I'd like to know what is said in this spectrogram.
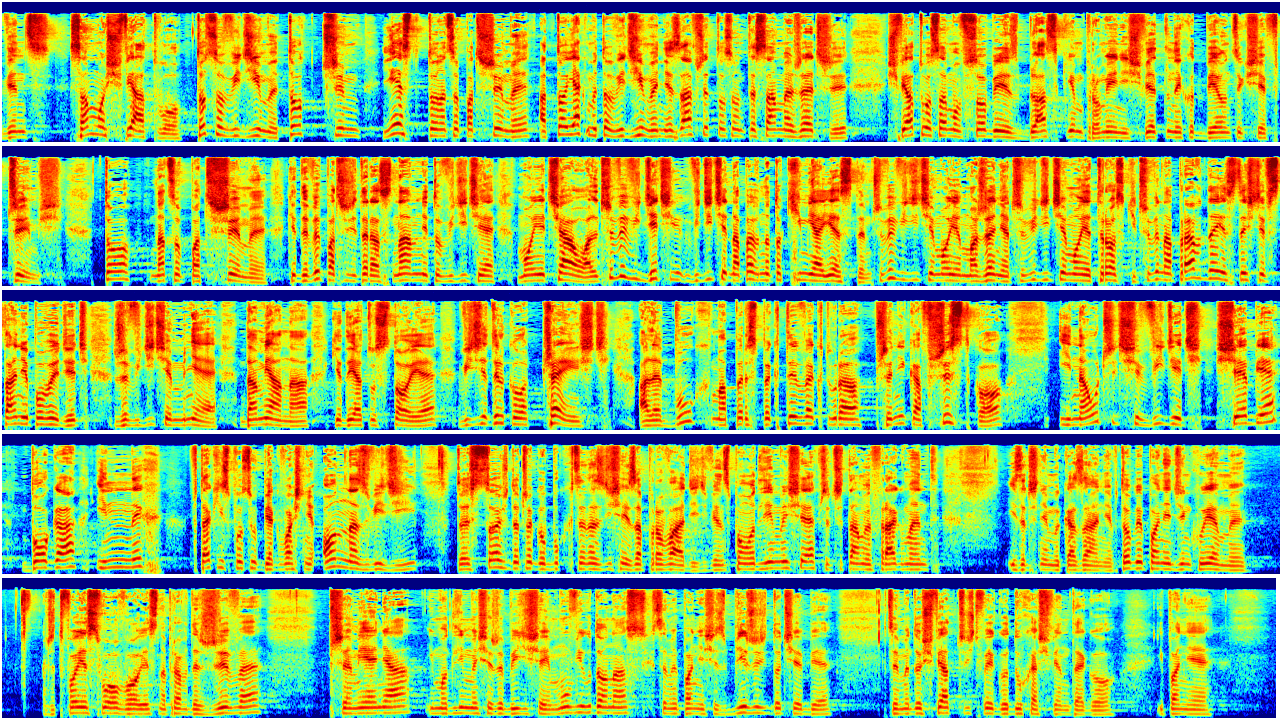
więc samo światło, to co widzimy, to czym jest to, na co patrzymy, a to jak my to widzimy, nie zawsze to są te same rzeczy. Światło samo w sobie jest blaskiem promieni świetlnych odbijających się w czymś to, na co patrzymy. Kiedy wy patrzycie teraz na mnie, to widzicie moje ciało, ale czy wy widzicie, widzicie na pewno to, kim ja jestem? Czy wy widzicie moje marzenia? Czy widzicie moje troski? Czy wy naprawdę jesteście w stanie powiedzieć, że widzicie mnie, Damiana, kiedy ja tu stoję? Widzicie tylko część, ale Bóg ma perspektywę, która przenika wszystko i nauczyć się widzieć siebie, Boga, innych w taki sposób, jak właśnie On nas widzi, to jest coś, do czego Bóg chce nas dzisiaj zaprowadzić. Więc pomodlimy się, przeczytamy fragment i zaczniemy kazanie. W Tobie, Panie, dziękujemy, że Twoje słowo jest naprawdę żywe, przemienia i modlimy się, żeby dzisiaj mówił do nas. Chcemy, Panie, się zbliżyć do Ciebie. Chcemy doświadczyć Twojego Ducha Świętego. I Panie,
